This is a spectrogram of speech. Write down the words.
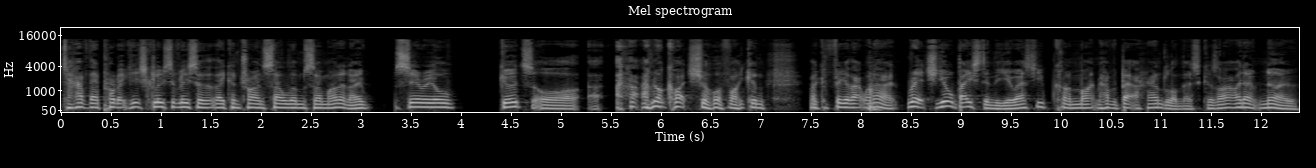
to have their product exclusively so that they can try and sell them some I don't know cereal goods or uh, I'm not quite sure if I can I can figure that one out. Rich, you're based in the US. You kind of might have a better handle on this because I, I don't know.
